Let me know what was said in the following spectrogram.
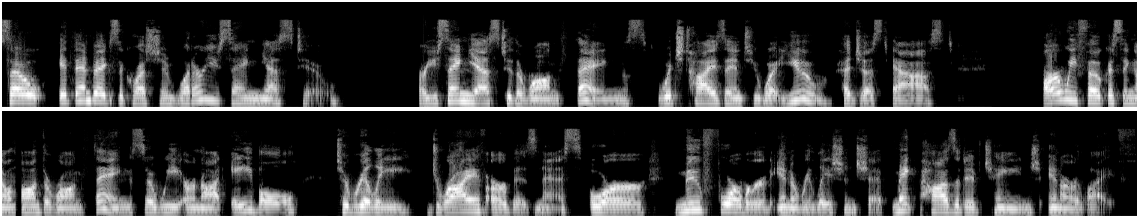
So it then begs the question what are you saying yes to? Are you saying yes to the wrong things, which ties into what you had just asked? Are we focusing on, on the wrong things so we are not able to really drive our business or move forward in a relationship, make positive change in our life?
